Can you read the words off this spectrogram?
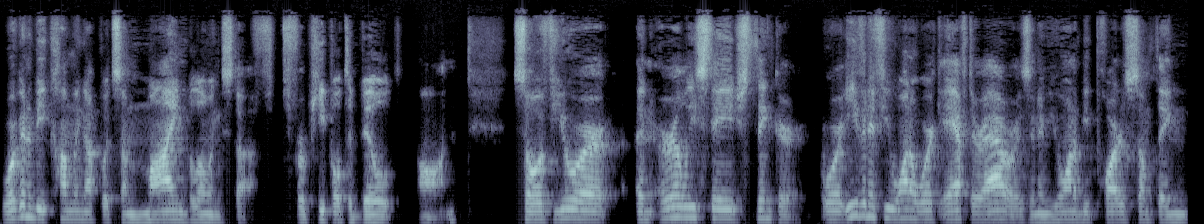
we're going to be coming up with some mind blowing stuff for people to build on. So if you're an early stage thinker, or even if you want to work after hours and if you want to be part of something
